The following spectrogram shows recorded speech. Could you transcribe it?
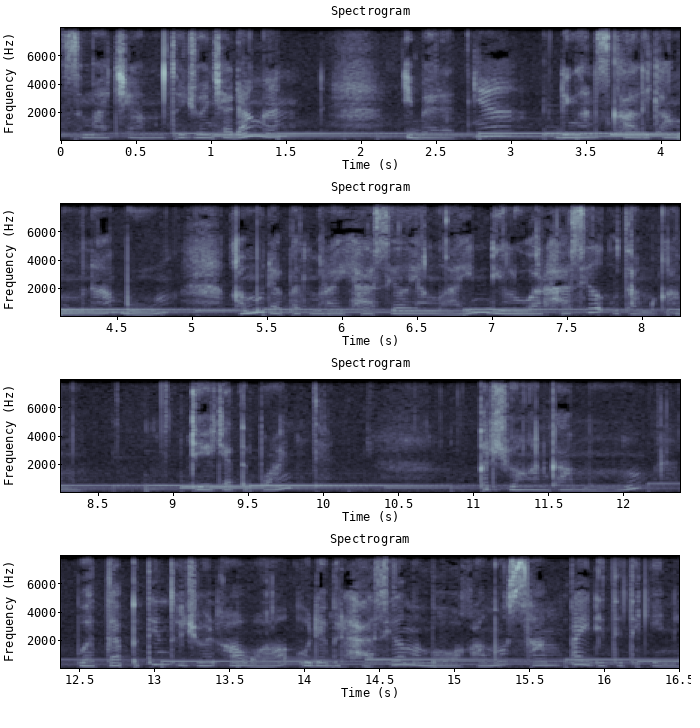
Semacam tujuan cadangan Ibaratnya, dengan sekali kamu menabung, kamu dapat meraih hasil yang lain di luar hasil utama kamu. Do you get the point? Perjuangan kamu buat dapetin tujuan awal udah berhasil membawa kamu sampai di titik ini.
